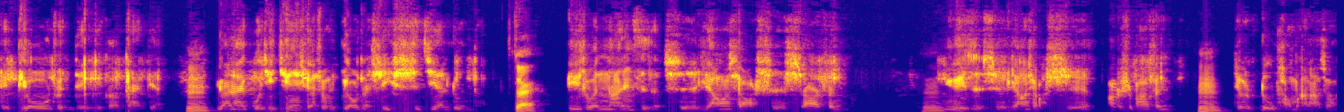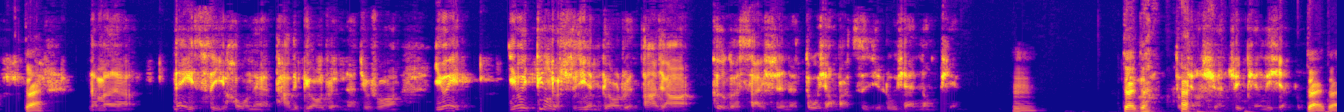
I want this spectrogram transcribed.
的标准的一个改变。嗯原来国际精英选手的标准是以时间论的，对，比如说男子是两小时十二分，嗯。女子是两小时二十八分，嗯。就是路跑马拉松。对，那么那一次以后呢，它的标准呢，就说，因为因为定了时间标准，大家各个赛事呢都想把自己路线弄平，嗯。对对都想选最平的线路，对对，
